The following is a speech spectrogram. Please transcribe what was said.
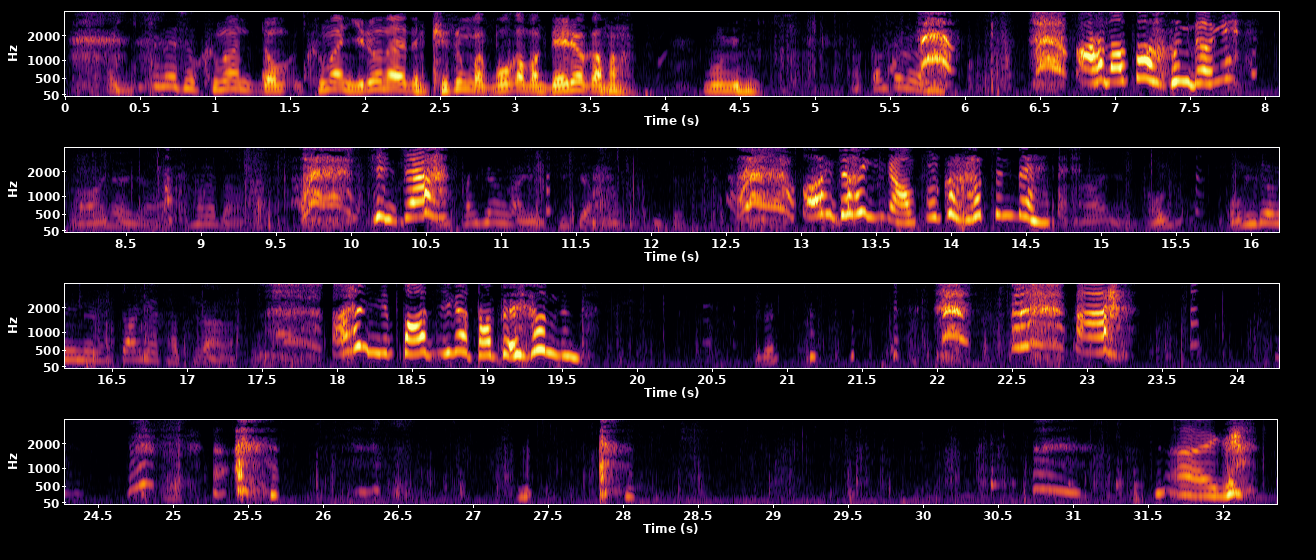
아, 이쯤에서 그만 넘, 그만 일어나야 돼 계속 막 뭐가 막 내려가 막 몸이 아, 깜짝 놀랐네 안 아파, 엉덩이? 아, 아니야 아니야 하나도 안 아파 진짜? 상상은 아니고 진짜 안 아파 진짜 엉덩이가 아플 것 같은데. 아니야 엉, 엉덩이는 땅에 닿지도 않았어 아니, 바지가 다 베렸는데. 그래? 아이고.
